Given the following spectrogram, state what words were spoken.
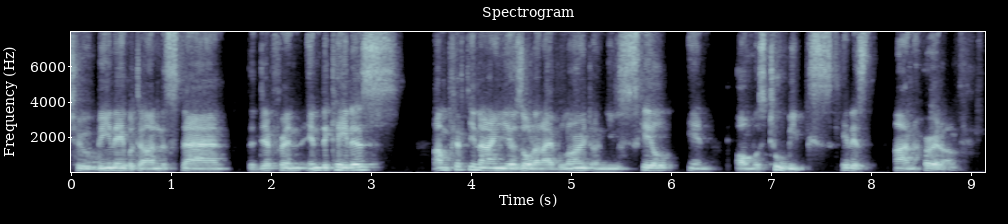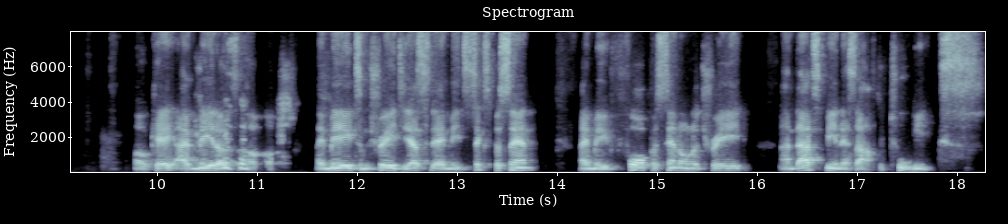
to being able to understand the different indicators. I'm 59 years old and I've learned a new skill in almost two weeks. It is unheard of. Okay, I've made a, a I made some trades yesterday. I made six percent. I made four percent on a trade, and that's been as after two weeks.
